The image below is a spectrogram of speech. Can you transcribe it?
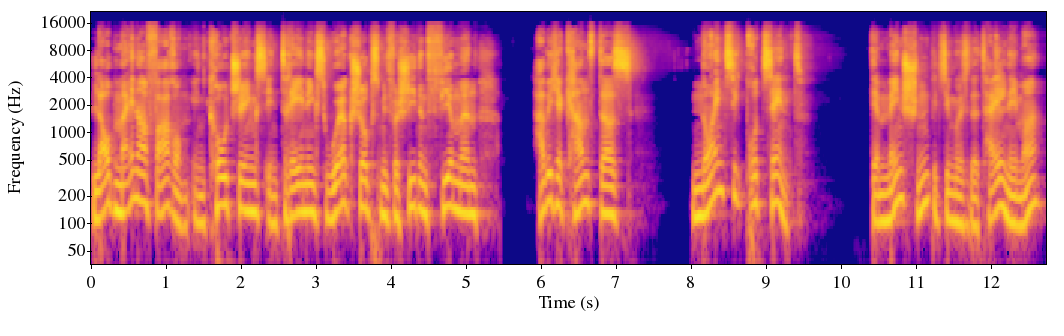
Laut meiner Erfahrung in Coachings, in Trainings, Workshops mit verschiedenen Firmen habe ich erkannt, dass 90% der Menschen bzw. der Teilnehmer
